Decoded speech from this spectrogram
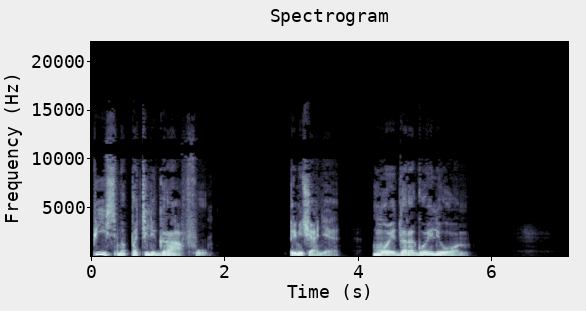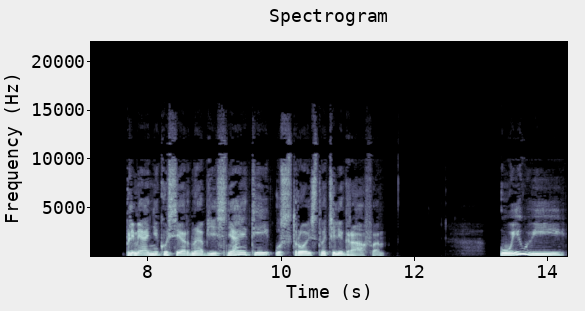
письма по телеграфу?» Примечание. «Мой дорогой Леон». Племянник усердно объясняет ей устройство телеграфа. «Oui-oui,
